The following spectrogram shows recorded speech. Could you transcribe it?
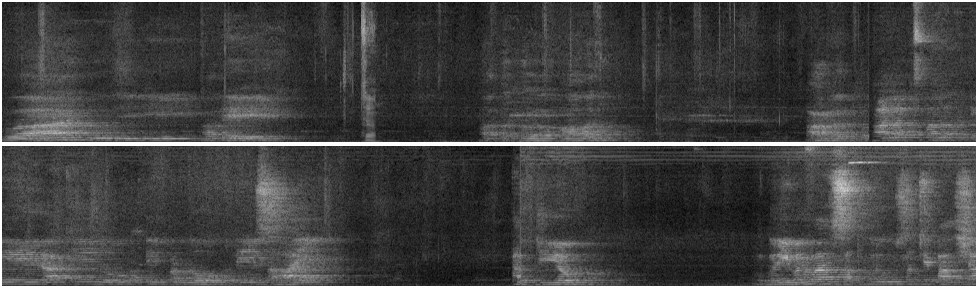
ਵਾਹਿਗੁਰੂ ਜੀ ਕੀ ਫਤਿਹ ਚਲ ਅਤਕ ਪਾਵਨ ਭਾਗਤ ਹਾਲਤ ਪਲਕ ਕੇ ਰਾਖੇ ਲੋਕ ਤੇ ਪਰਲੋਕ ਦੇ ਸਹਾਇ ਜੀਓ ਗਰੀਬਨ ਵਾਰ ਸਤਿਗੁਰੂ ਸੱਚੇ ਪਾਤਸ਼ਾਹ।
